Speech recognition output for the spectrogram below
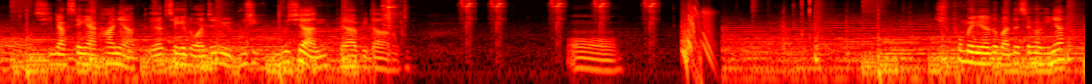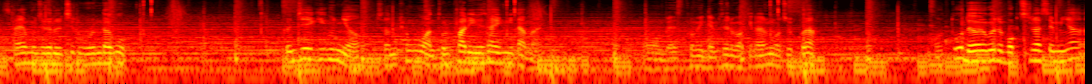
어, 신약, 생약, 한약, 의학 체계를 완전히 무시, 무시한 배합이다. 어. 슈퍼맨이라도 만들 생각이냐? 사회 문제가 될지도 모른다고? 끈질기군요. 전 평범한 돌팔이 의사입니다만. 어 매스컴이 냄새를 맡긴 하면 어쩔 거야? 어, 또 내 얼굴을 먹칠할 셈이냐?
